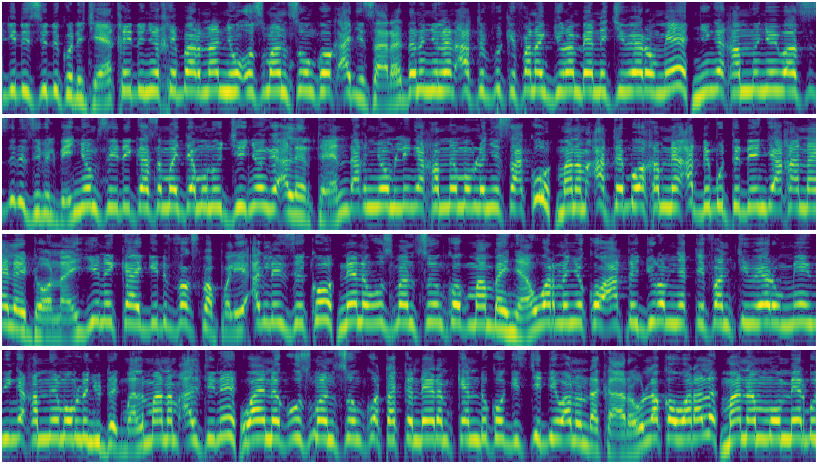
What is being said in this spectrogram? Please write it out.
gi naan ñu Ousmane Sonko ak Adji Sarr danañu leen àtte fukki fan ak juróom-benn ci weeru mai ñi nga xam ne ñooy waa société civile bi ñoom Seydi Gassama jamono ji ñoo ngi alerté ndax ñoom li nga xam ne moom la ñu sàkku maanaam àtte boo xam ne àtte bu tëddee njaaxaanaay lay doon yéen kay gi di Vox Populi ak Les Échos nee Ousmane Sonko ak Mame Mbaye war nañu ko àtte juróom-ñetti fan ci weeru mai wi nga xam ne moom la ñu dëgmal maanaam altine waaye nag Ousmane Sonko takk ndeeram kenn du ko gis ci diwaanu Ndakaaru la ko waral maire bu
